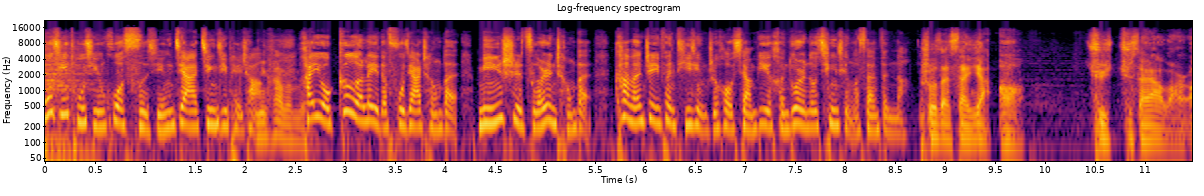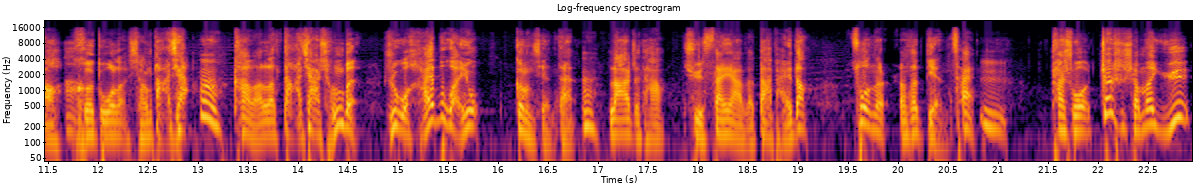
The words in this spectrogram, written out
无期徒刑或死刑加经济赔偿。你看到没还有各类的附加成本、民事责任成本。看完这一份提醒之后，想必很多人都清醒了三分呐。说在三亚啊，去去三亚玩啊，啊。喝多了想打架，嗯，看完了打架成本，如果还不管用，更简单，嗯，拉着他去三亚的大排档，坐那儿让他点菜，嗯，他说这是什么鱼，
